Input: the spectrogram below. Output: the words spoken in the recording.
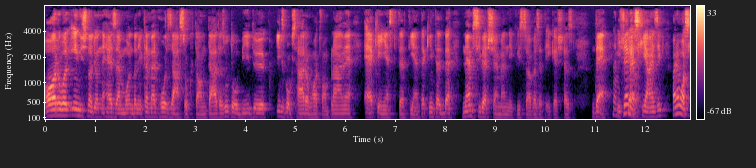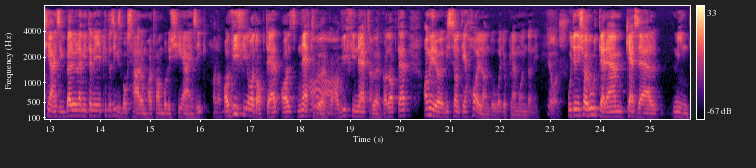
Arról én is nagyon nehezen mondanék le, mert hozzászoktam. Tehát az utóbbi idők, Xbox 360 pláne elkényeztetett ilyen tekintetbe, nem szívesen mennék vissza a vezetékeshez. De Nem itt nem kell. ez hiányzik, hanem az hiányzik belőle, mint ami egyébként az Xbox 360-ból is hiányzik, Alapból. a Wi-Fi adapter az network, Ah, a Wi-Fi network adapter, amiről viszont én hajlandó vagyok lemondani. Jós. Ugyanis a routerem kezel mind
